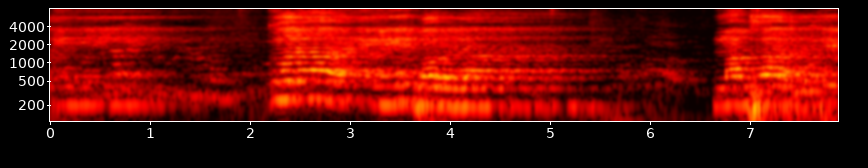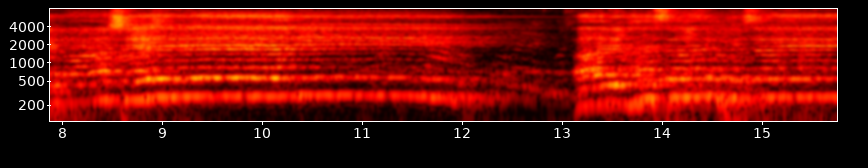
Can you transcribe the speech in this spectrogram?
তিনি। কোরআনের বয়ান মাফাতে মাসে আর হাসান হুসাইন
